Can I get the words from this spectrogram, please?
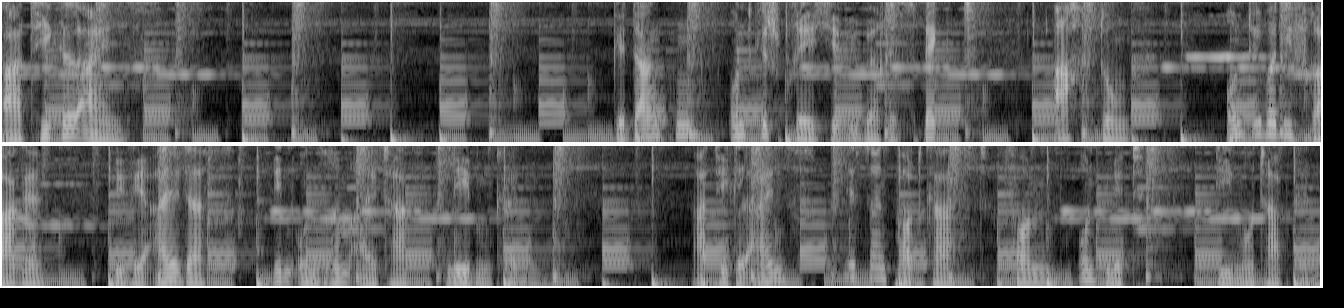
Artikel 1 Gedanken und Gespräche über Respekt, Achtung und über die Frage, wie wir all das in unserem Alltag leben können. Artikel 1 ist ein Podcast von und mit Dimo Tapken.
